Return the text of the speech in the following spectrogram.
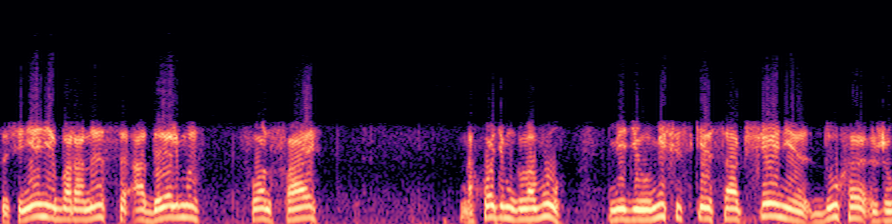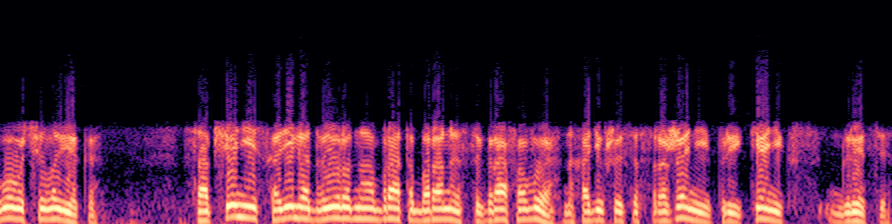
Сочинение баронессы Адельмы фон Фай. Находим главу «Медиумические сообщения духа живого человека». Сообщения исходили от двоюродного брата баронессы графа В., находившегося в сражении при Кеникс, Греции.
